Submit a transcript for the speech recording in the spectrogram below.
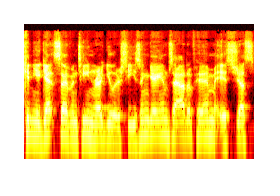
can you get 17 regular season games out of him? It's just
